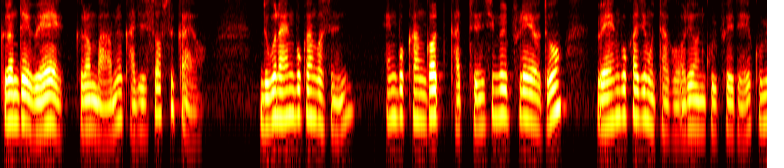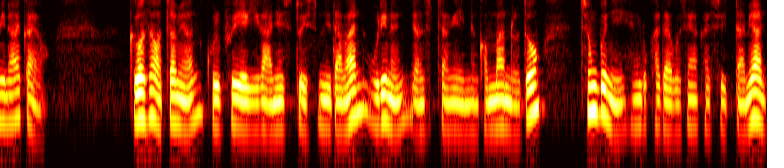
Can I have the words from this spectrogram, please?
그런데 왜 그런 마음을 가질 수 없을까요? 누구나 행복한 것은 행복한 것 같은 싱글 플레이어도 왜 행복하지 못하고 어려운 골프에 대해 고민을 할까요? 그것은 어쩌면 골프의 얘기가 아닐 수도 있습니다만 우리는 연습장에 있는 것만으로도 충분히 행복하다고 생각할 수 있다면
